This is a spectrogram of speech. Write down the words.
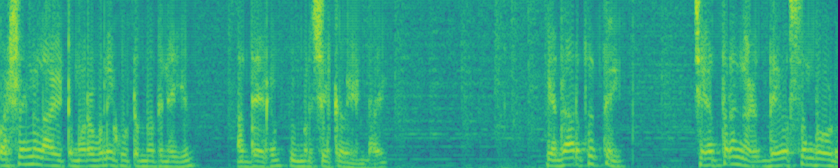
വർഷങ്ങളായിട്ട് മുറവിളി കൂട്ടുന്നതിനെയും അദ്ദേഹം വിമർശിക്കുകയുണ്ടായി. യഥാർത്ഥത്തിൽ ക്ഷേത്രങ്ങൾ ദേവസ്വം ബോർഡ്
